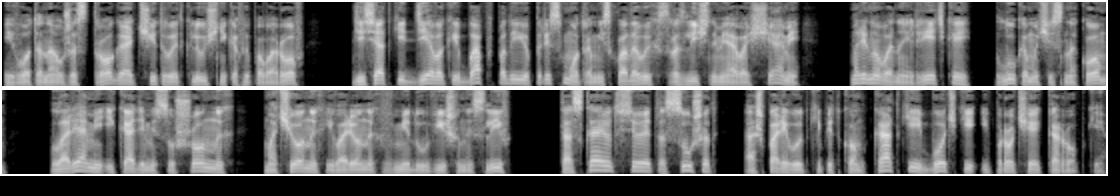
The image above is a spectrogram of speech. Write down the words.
И вот она уже строго отчитывает ключников и поваров, десятки девок и баб под ее присмотром из кладовых с различными овощами, маринованной редькой, луком и чесноком, ларями и кадями сушеных, моченых и вареных в меду вишен и слив, таскают все это, сушат, ошпаривают кипятком катки, бочки и прочие коробки.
